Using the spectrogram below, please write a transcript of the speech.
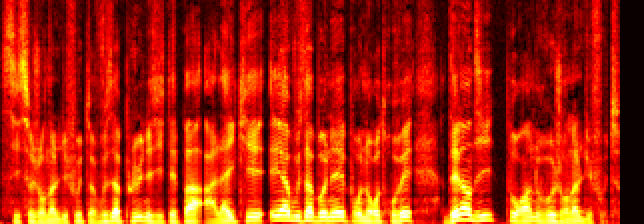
Si ce journal du foot vous a plu, n'hésitez pas à liker et à vous abonner pour nous retrouver dès lundi pour un nouveau journal du foot.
